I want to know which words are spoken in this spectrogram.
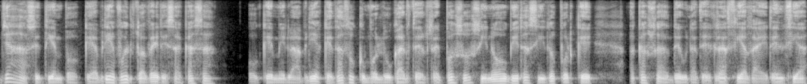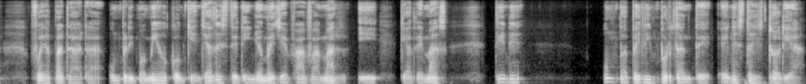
Ya hace tiempo que habría vuelto a ver esa casa o que me la habría quedado como lugar de reposo si no hubiera sido porque, a causa de una desgraciada herencia, fue a parar a un primo mío con quien ya desde niño me llevaba mal y que además tiene un papel importante en esta historia.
